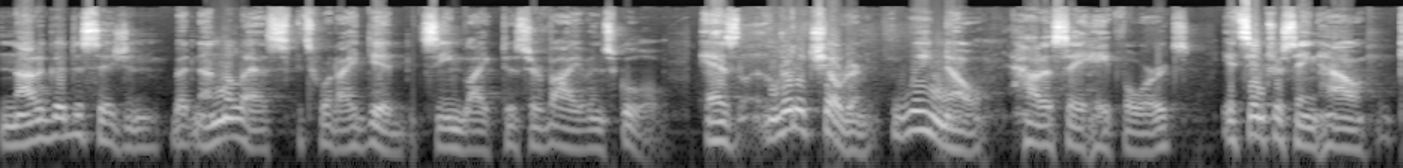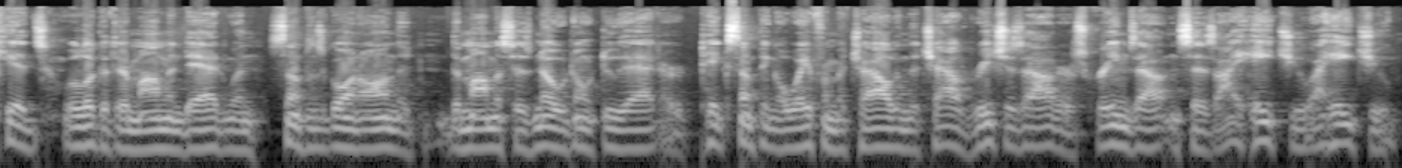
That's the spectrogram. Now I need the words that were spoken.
Not a good decision, but nonetheless, it's what I did, it seemed like, to survive in school. As little children, we know how to say hateful words. It's interesting how kids will look at their mom and dad when something's going on that the mama says, no, don't do that, or take something away from a child, and the child reaches out or screams out and says, I hate you, I hate you.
